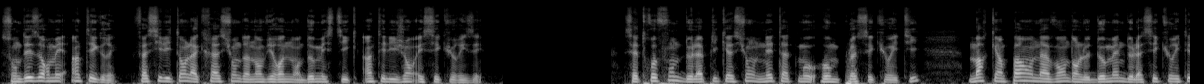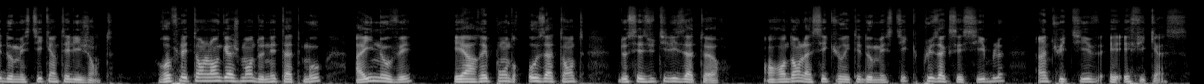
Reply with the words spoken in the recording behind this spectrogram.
sont désormais intégrés, facilitant la création d'un environnement domestique intelligent et sécurisé. Cette refonte de l'application Netatmo Home Plus Security marque un pas en avant dans le domaine de la sécurité domestique intelligente, reflétant l'engagement de Netatmo à innover et à répondre aux attentes de ses utilisateurs, en rendant la sécurité domestique plus accessible, intuitive et efficace.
